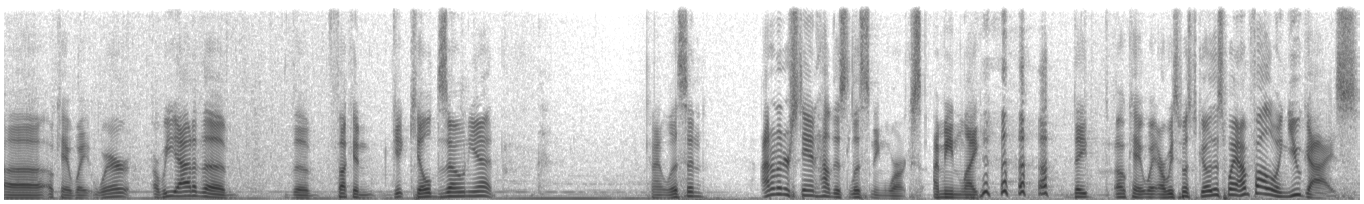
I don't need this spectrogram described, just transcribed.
Uh, okay, wait, where are we out of the the fucking get killed zone yet? Can I listen? I don't understand how this listening works. I mean, like they. Okay, wait, are we supposed to go this way? I'm following you guys.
